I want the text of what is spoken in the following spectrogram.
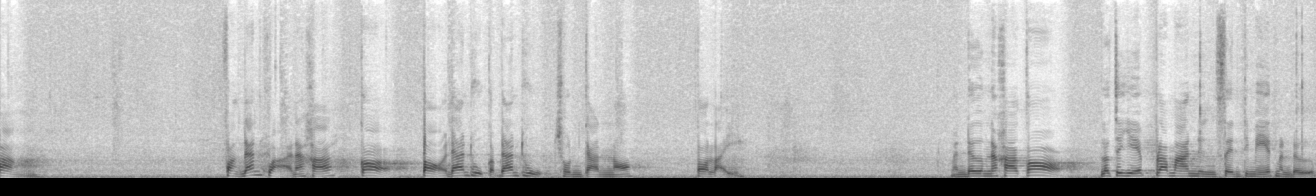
ฝั่ง ฝั่งด้านขวานะคะ ก็ต่อด้านถูกกับด้านถูกชนกันเนาะต่อไหล เหมือนเดิมนะคะ ก็เราจะเย็บประมาณ1เซนติเมตรเหมือนเดิม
